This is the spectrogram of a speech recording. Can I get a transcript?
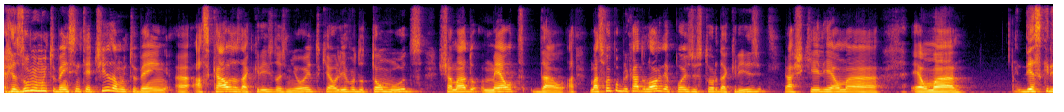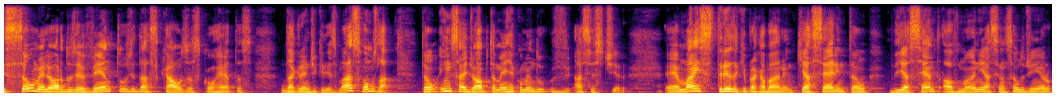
resume muito bem, sintetiza muito bem uh, as causas da crise de 2008, que é o livro do Tom Woods chamado Meltdown. Mas foi publicado logo depois do estouro da crise. Eu acho que ele é uma é uma descrição melhor dos eventos e das causas corretas da grande crise. Mas vamos lá. Então, Inside Job também recomendo assistir. É, mais três aqui para acabar, né? Que é a série, então, The Ascent of Money, Ascensão do Dinheiro.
